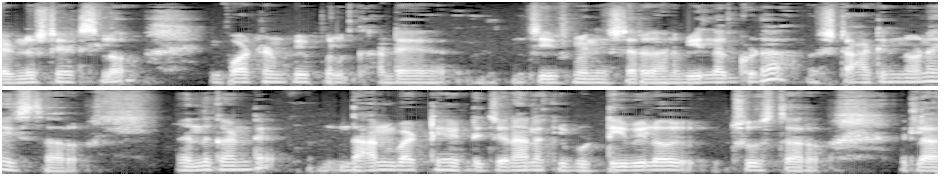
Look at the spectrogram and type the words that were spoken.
రెండు స్టేట్స్లో ఇంపార్టెంట్ పీపుల్ అంటే చీఫ్ మినిస్టర్ కానీ వీళ్ళకి కూడా స్టార్టింగ్లోనే ఇస్తారు. ఎందుకంటే దాన్ని బట్టి ఏంటి జనాలకి ఇప్పుడు టీవీలో చూస్తారు. ఇట్లా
